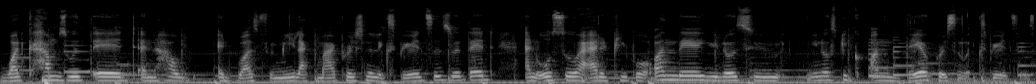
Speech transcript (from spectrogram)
what comes with it and how it was for me, like my personal experiences with it. And also, I added people on there, you know, to you know speak on their personal experiences.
